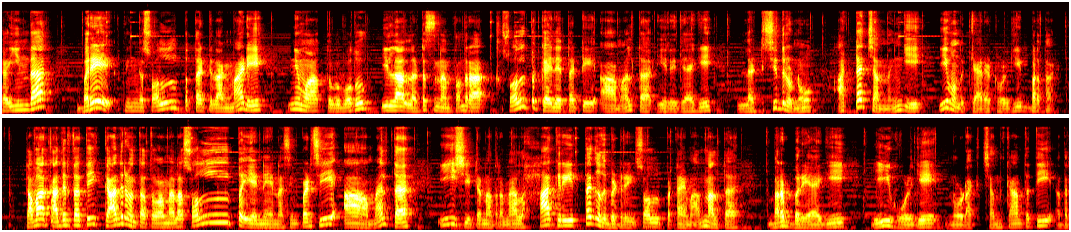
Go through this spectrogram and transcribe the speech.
ಕೈಯಿಂದ ಬರೀ ಹಿಂಗೆ ಸ್ವಲ್ಪ ತಟ್ಟಿದಂಗೆ ಮಾಡಿ ನೀವು ತಗೋಬೋದು. ಇಲ್ಲ ಲಟಿಸ್ನ ಅಂತಂದ್ರೆ ಸ್ವಲ್ಪ ಕೈಲೇ ತಟ್ಟಿ ಆಮೇಲೆ ಈ ರೀತಿಯಾಗಿ ಲಟ್ಟಿಸಿದ್ರೂ ಅಟ್ಟ ಚಂದಂಗಿ ಈ ಒಂದು ಕ್ಯಾರೆಟ್ ಹೋಳಿಗೆ ಬರ್ತಾರೆ. ತವಾ ಕಾದಿರ್ತತಿ ಕಾದಿರುವಂಥ ತವ ಮೇಲೆ ಸ್ವಲ್ಪ ಎಣ್ಣೆಯನ್ನು ಸಿಂಪಡಿಸಿ ಆಮೇಲೆ ತ ಈ ಶೀಟನ್ನು ಅದ್ರ ಮೇಲೆ ಹಾಕಿರಿ, ತೆಗೆದು ಬಿಡ್ರಿ. ಸ್ವಲ್ಪ ಟೈಮ್ ಆದ್ಮೇಲೆ ಬರಬ್ಬರಿಯಾಗಿ ಈ ಹೋಳಿಗೆ ನೋಡಕ್ಕೆ ಚಂದ ಕಾಣ್ತತಿ, ಅದರ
